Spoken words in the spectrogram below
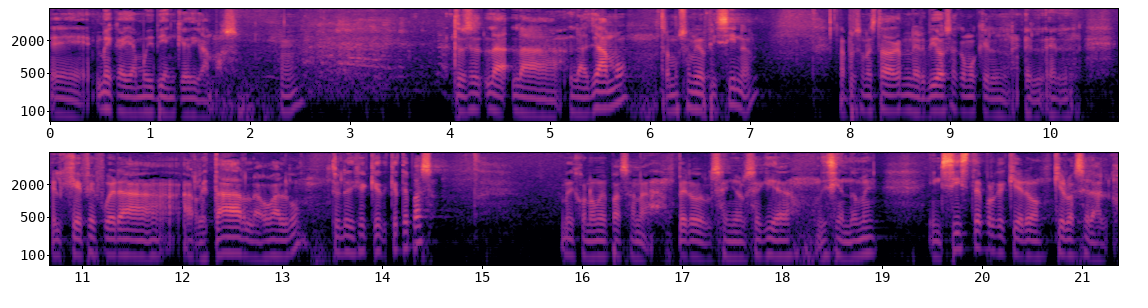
eh, me caía muy bien, que digamos. Entonces la, la, llamo, entramos a mi oficina. La persona estaba nerviosa, como que el, el, el, jefe fuera a retarla o algo. Entonces le dije, ¿qué, ¿qué te pasa? Me dijo, no me pasa nada. Pero el Señor seguía diciéndome, insiste porque quiero, quiero hacer algo.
